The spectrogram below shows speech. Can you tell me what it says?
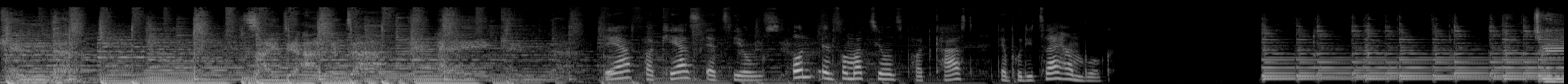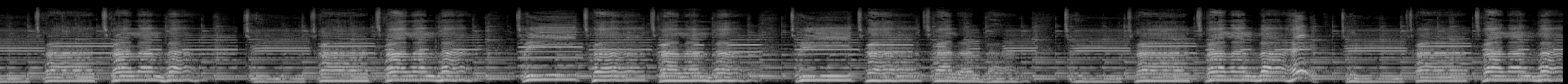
Kinder, seid ihr alle da? Hey Kinder. Der Verkehrserziehungs- und Informationspodcast der Polizei Hamburg. Tri-tra, tralala, tri-tra, tralala, tri-tra, tralala, tri-tra, tralala, tri-tra, tralala, hey! Tri-tra, tralala,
